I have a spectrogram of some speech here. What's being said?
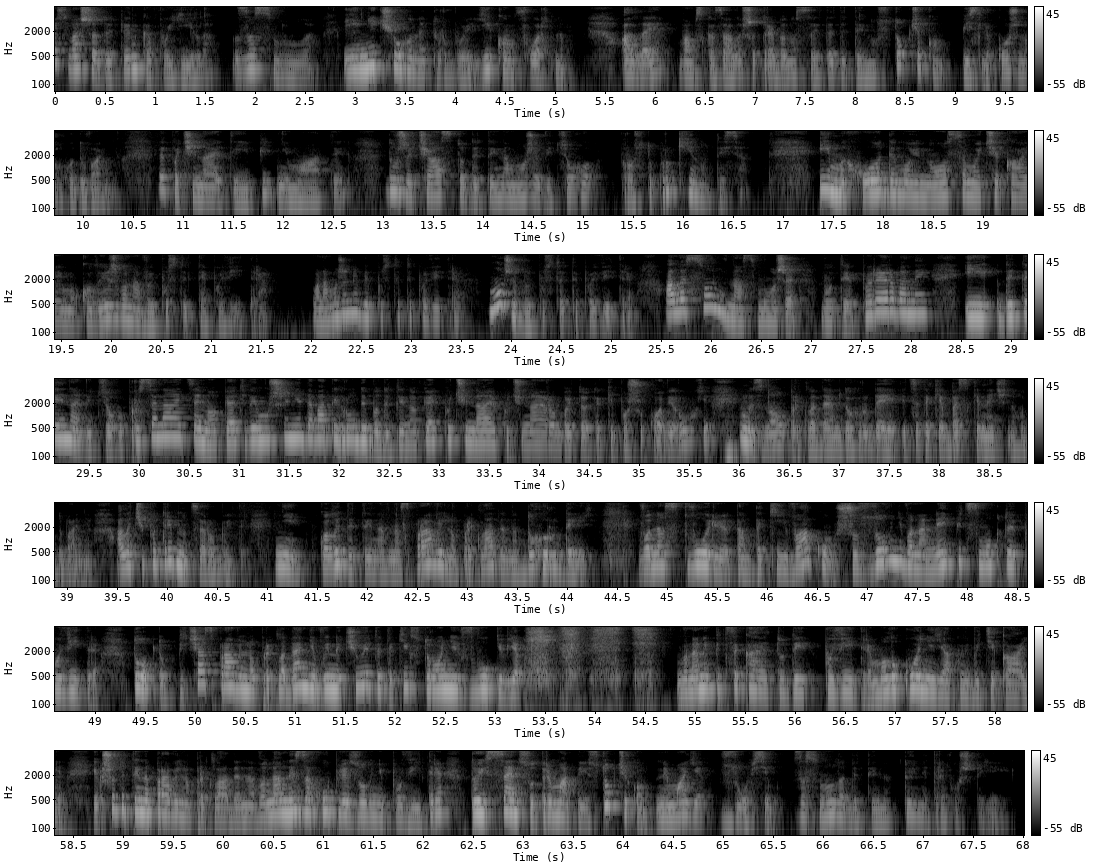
Ось ваша дитинка поїла, заснула, їй нічого не турбує, їй комфортно. Але вам сказали, що треба носити дитину стопчиком після кожного годування. Ви починаєте її піднімати. Дуже часто дитина може від цього просто прокинутися. І ми ходимо і носимо, і чекаємо, коли ж вона випустить те повітря. Вона може не випустити повітря, може випустити повітря, але сон в нас може бути перерваний, і дитина від цього просинається, і ми опять вимушені давати груди, бо дитина опять починає, починає робити такі пошукові рухи, і ми знову прикладаємо до грудей. І це таке безкінечне годування. Але чи потрібно це робити? Ні. Коли дитина в нас правильно прикладена до грудей, вона створює там такий вакуум, що ззовні вона не підсмоктує повітря. Тобто, під час правильного прикладання ви не чуєте таких сторонніх звуків, як вона не підсикає туди повітря, молоко ніяк не витікає. Якщо дитина правильно прикладена, вона не захоплює зовні повітря, то і сенсу тримати її стопчиком немає зовсім. Заснула дитина, то й не тривожте її.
